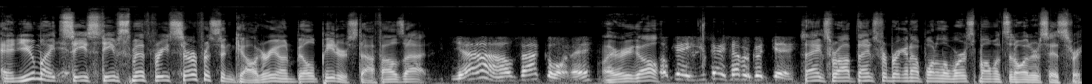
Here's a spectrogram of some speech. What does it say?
And you might see Steve Smith resurface in Calgary on Bill Peters' staff. How's that? yeah. How's that going, eh? There you go. Okay, you guys have a good day. Thanks, Rob. Thanks for bringing up one of the worst moments in Oilers history.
